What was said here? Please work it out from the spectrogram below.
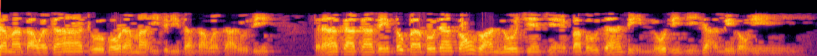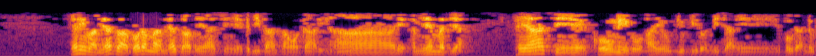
ရမတဝကထိုဂေါရမဤတပိသတဝကတို့သည် တရာကကတိသုပ္ပဗုဒ္ဓကောင်းစွာနိုးခြင်းဖြင့်ပပုဇံတိနိုးတိဤကြလေကုန်၏အဲဒီမှာမြတ်စွာဘုရမမြတ်စွာဘုရားရှင်ရဲ့တပိသားတာဝကတွေဟာတဲ့အမြဲမပြတ်ဘုရားရှင်ရဲ့ဂုဏ်တွေကိုအာယုံပြုပြီးတော့နေကြတယ်ဗုဒ္ဓနုတ္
